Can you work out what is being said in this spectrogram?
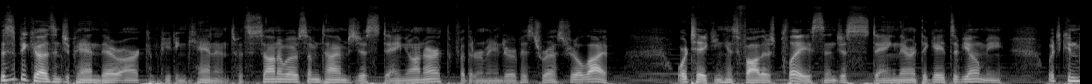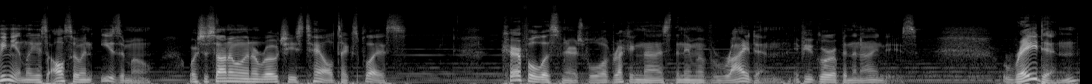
This is because in Japan there are competing canons, with Susanoo sometimes just staying on Earth for the remainder of his terrestrial life, or taking his father's place and just staying there at the gates of Yomi, which conveniently is also in Izumo, where Susanoo and Orochi's tale takes place. Careful listeners will have recognized the name of Raiden if you grew up in the 90s. Raiden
